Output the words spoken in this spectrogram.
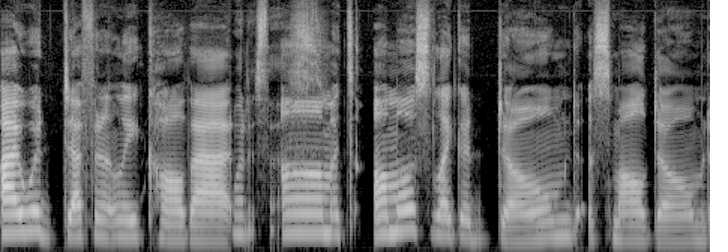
I would definitely call that. What is that? Um, it's almost like a domed, a small domed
